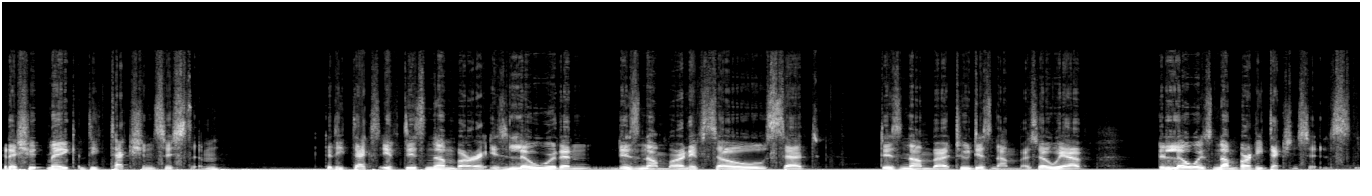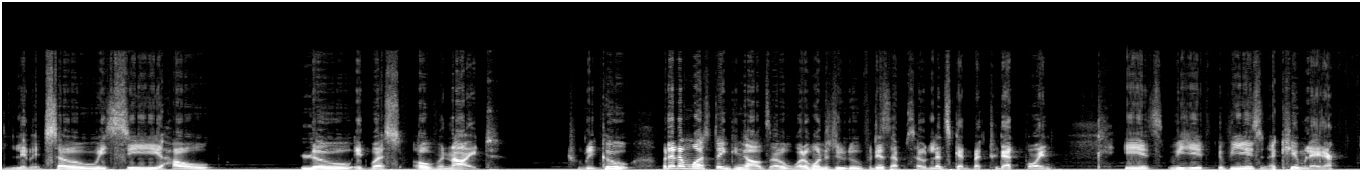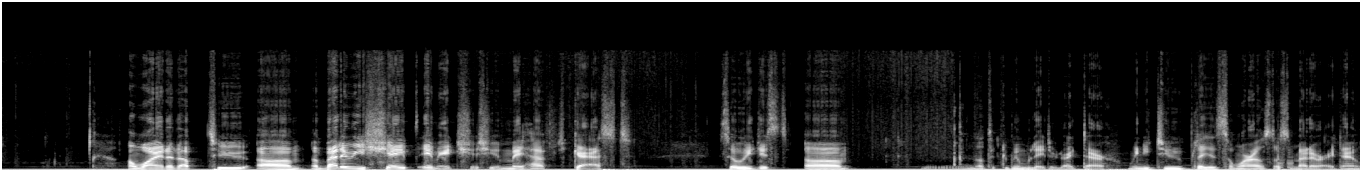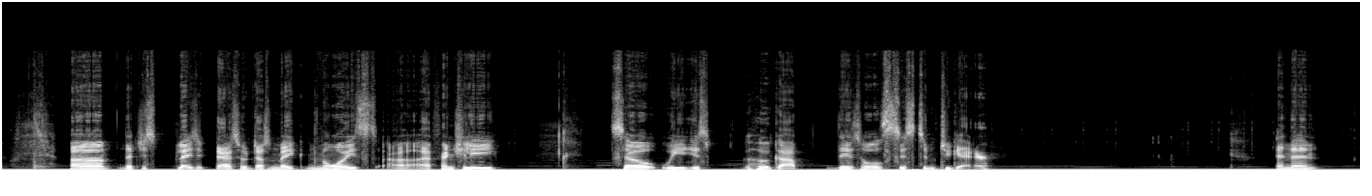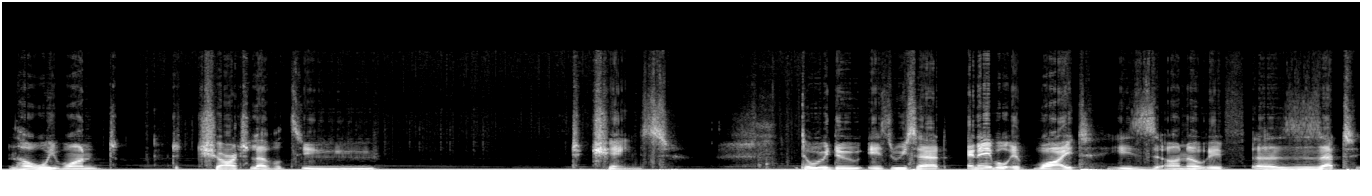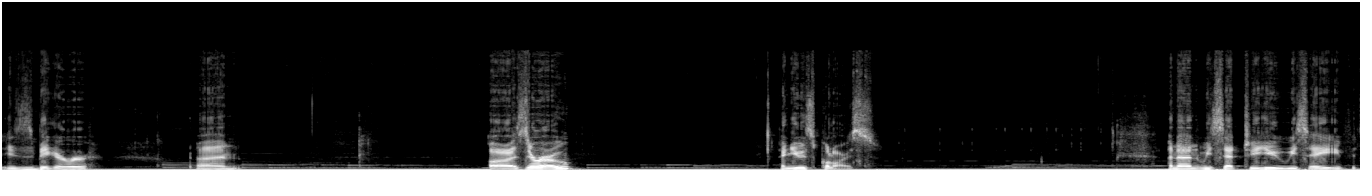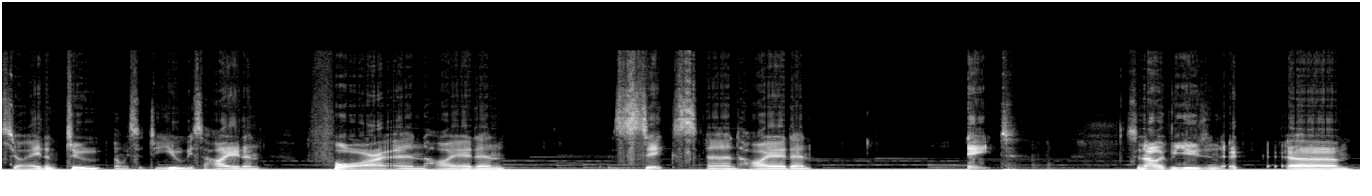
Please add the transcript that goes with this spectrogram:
that I should make a detection system that detects if this number is lower than this number and if so set this number to this number. So we have the lowest number detection limit. So we see how low it was overnight. Which would be cool. But then I was thinking also, what I wanted to do for this episode, let's get back to that point, is we, if we use an accumulator and wire it up to um, a battery shaped image, as you may have guessed. So we just, um, not accumulator right there. We need to place it somewhere else, doesn't matter right now. Um, that just place it there so it doesn't make noise uh, eventually so we just hook up this whole system together. And then now we want the charge level to to change. So what we do is we set enable if white is uh, no if uh, z is bigger than uh, zero and use colors and then we set to u we say if it's higher than 2 and we set to u is higher than 4 and higher than 6 and higher than 8 so now if we're using a, um,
